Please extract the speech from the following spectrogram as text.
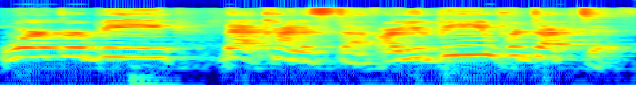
worker bee, that kind of stuff. Are you being productive?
